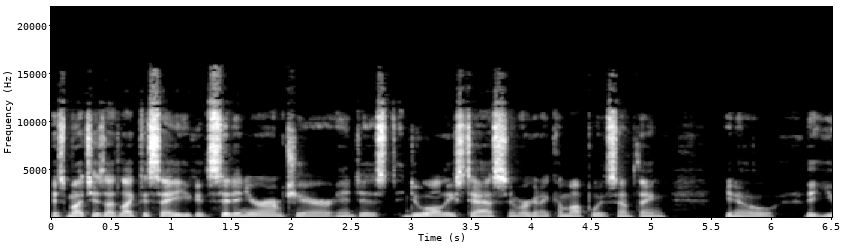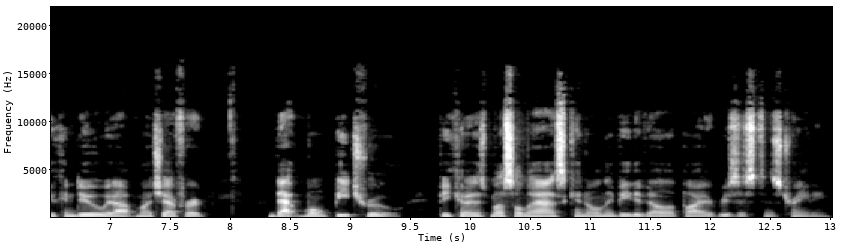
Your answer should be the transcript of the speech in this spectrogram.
as much as I'd like to say you could sit in your armchair and just do all these tests and we're going to come up with something, you know, that you can do without much effort, that won't be true because muscle mass can only be developed by resistance training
